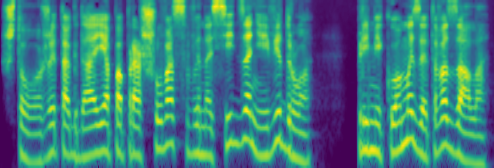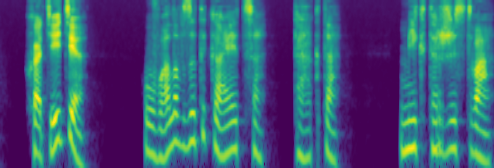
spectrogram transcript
Что же, тогда я попрошу вас выносить за ней ведро. Прямиком из этого зала. Хотите?» Увалов затыкается. Так-то. Миг торжества.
